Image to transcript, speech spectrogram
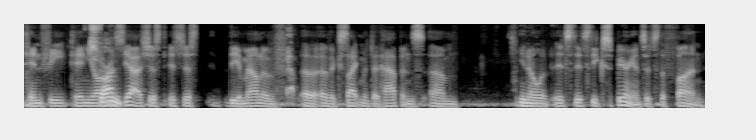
10 feet 10 it's yards. yeah it's just it's just the amount of uh, of excitement that happens. Um, you know it's it's the experience it's the fun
